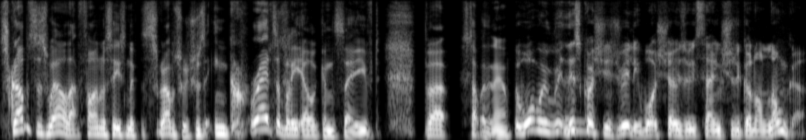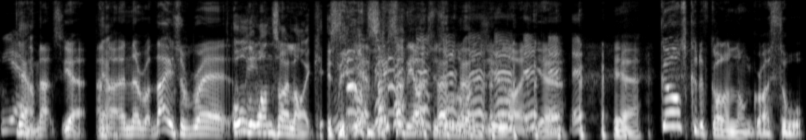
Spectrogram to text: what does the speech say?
Scrubs as well. That final season of Scrubs, which was incredibly ill-conceived, but stuck with it now. But what we re- this question is really what shows are we saying should have gone on longer? Yeah. I mean, that's yeah, and, Yeah. that, and there, that is a rare. I All the ones I like is the Yeah, answer. basically the answer is all the ones you like. Yeah, yeah. Girls could have gone on longer. I thought.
